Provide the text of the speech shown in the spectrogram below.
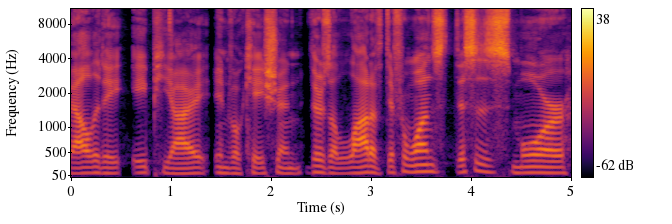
validate API invocation. There's a lot of different ones. This is more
